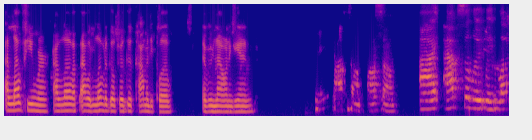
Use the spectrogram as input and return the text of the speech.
I love humor. I love. I would love to go to a good comedy club every now and again. Awesome. Awesome. I absolutely love,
